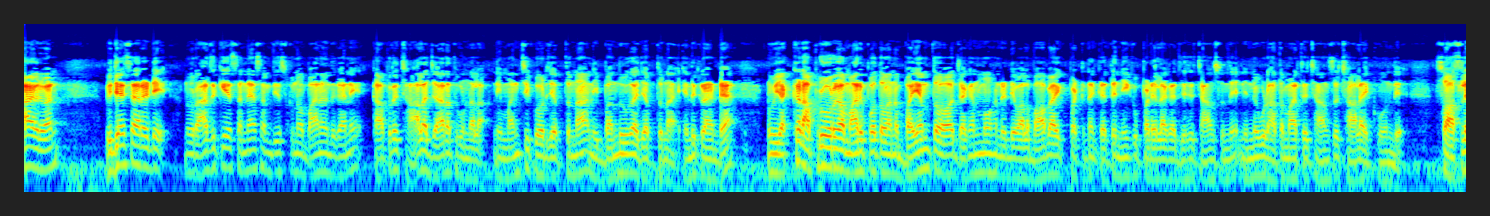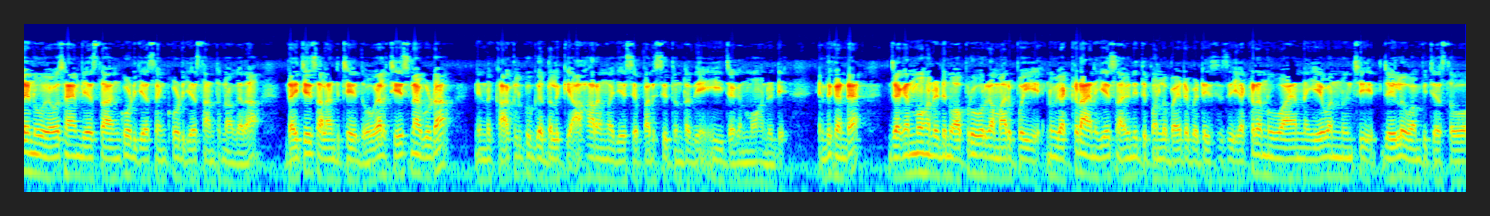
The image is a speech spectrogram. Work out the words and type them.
Hi everyone Vijayasai Reddy నువ్వు రాజకీయ సన్యాసం తీసుకున్నావు బాగానే ఉంది కానీ కాకపోతే చాలా జాగ్రత్తగా ఉండాలా? నీ మంచి కోరి చెప్తున్నా నీ బంధువుగా చెప్తున్నా. ఎందుకంటే నువ్వు ఎక్కడ అప్రూవర్గా మారిపోతావు అన్న భయంతో జగన్మోహన్ రెడ్డి వాళ్ళ బాబాయికి పట్టిన గతే నీకు పడేలాగా చేసే ఛాన్స్ ఉంది. నిన్ను కూడా హతమార్చే ఛాన్స్ చాలా ఎక్కువ ఉంది. సో అసలే నువ్వు వ్యవసాయం చేస్తా ఇంకోటి చేస్తా ఇంకోటి చేస్తా అంటున్నావు కదా. దయచేసి అలాంటి చేయొద్దు. ఒకవేళ చేసినా కూడా నిన్ను కాకులకు గద్దలకి ఆహారంగా చేసే పరిస్థితి ఉంటుంది ఈ జగన్మోహన్ రెడ్డి. ఎందుకంటే జగన్మోహన్ రెడ్డి నువ్వు అప్రూవర్గా మారిపోయి నువ్వు ఎక్కడ ఆయన చేసిన అవినీతి పనులు బయట పెట్టేసేసి ఎక్కడ నువ్వు ఆయన ఏ వన్ నుంచి జైల్లో పంపించేస్తావో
